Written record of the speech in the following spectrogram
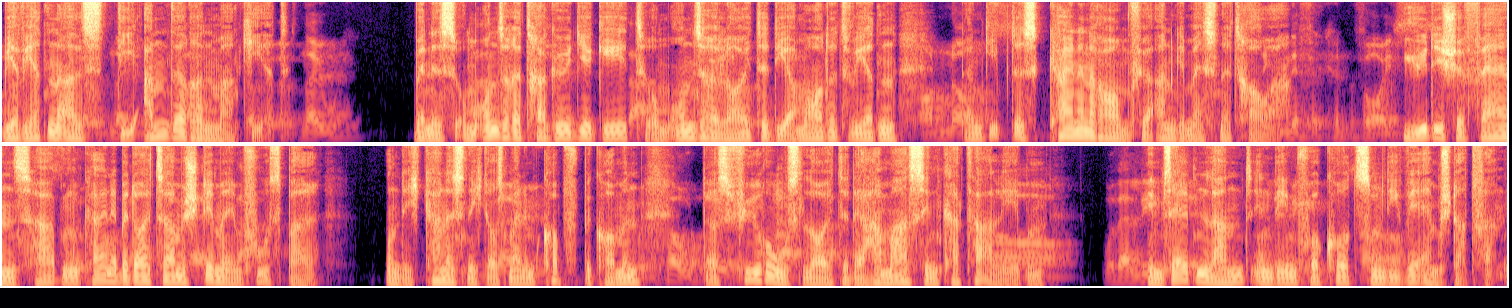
Wir werden als die anderen markiert. Wenn es um unsere Tragödie geht, um unsere Leute, die ermordet werden, dann gibt es keinen Raum für angemessene Trauer. Jüdische Fans haben keine bedeutsame Stimme im Fußball. Und ich kann es nicht aus meinem Kopf bekommen, dass Führungsleute der Hamas in Katar leben, im selben Land, in dem vor kurzem die WM stattfand.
